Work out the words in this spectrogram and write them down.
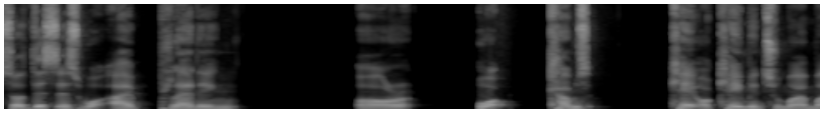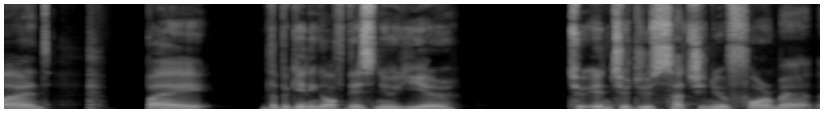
So this is what I'm planning or what comes came or came into my mind by the beginning of this new year to introduce such a new format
